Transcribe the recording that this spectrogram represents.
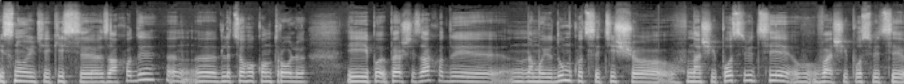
існують якісь е, заходи для цього контролю. І перші заходи, на мою думку, це ті, що в нашій посвідці, в вашій посвідці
